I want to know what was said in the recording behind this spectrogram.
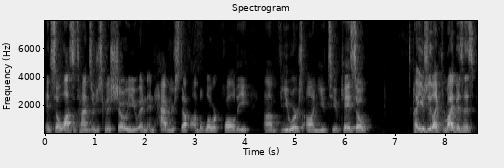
And so lots of times they're just going to show you and, and have your stuff on the lower quality um, viewers on YouTube okay? So I usually like for my business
